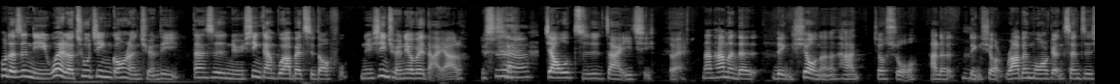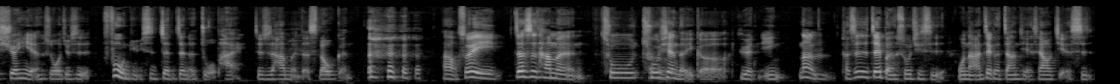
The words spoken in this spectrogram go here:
或者是你为了促进工人权利，但是女性干部要被吃豆腐，女性权利又被打压了，就是啊，交织在一起。对，那他们的领袖呢？他就说，他的领袖 Robin Morgan 甚至宣言说，就是妇女是真正的左派，这是他们的 slogan。嗯，所以这是他们出出现的一个原因。那可是这本书其实我拿这个章节是要解释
